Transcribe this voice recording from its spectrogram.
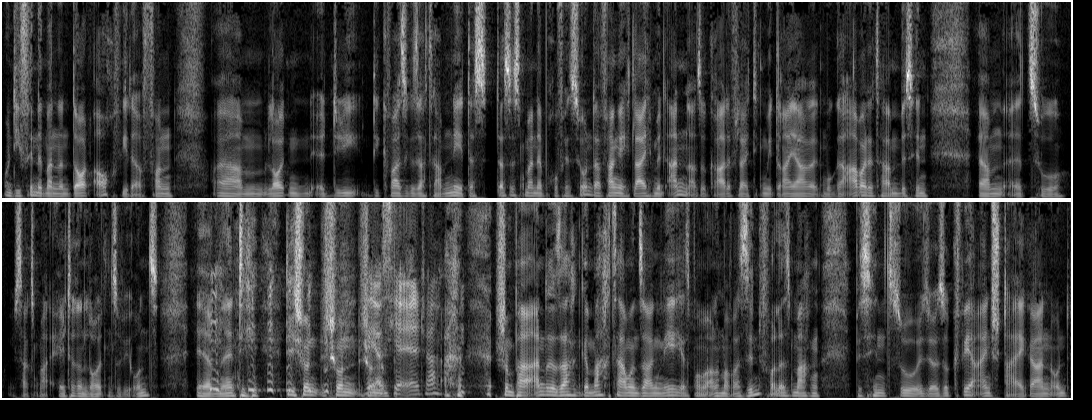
Und die findet man dann dort auch wieder von ähm, Leuten, äh, die, die quasi gesagt haben, nee, das, das ist meine Profession, da fange ich gleich mit an. Also gerade vielleicht irgendwie drei Jahre irgendwo gearbeitet haben, bis hin ähm, äh, zu, ich sag's mal, älteren Leuten, so wie uns, ähm, die, die schon, schon, schon älter? schon ein paar andere Sachen gemacht haben und sagen, nee, jetzt wollen wir auch noch mal was Sinnvolles machen, bis hin zu so, so Quereinsteigern und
